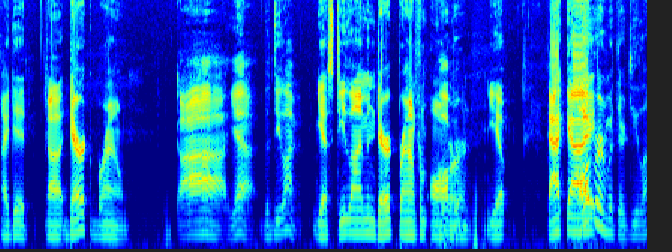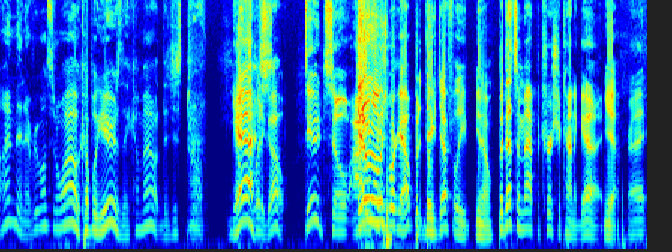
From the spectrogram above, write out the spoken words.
I did. Uh, Derrick Brown. Ah, yeah, the D lineman. Yes, D lineman Derek Brown from Auburn. Auburn. Yep. That guy. Auburn with their D linemen every once in a while, a couple years they come out. They just yeah, way to go. dude. So They don't always work out, but they definitely, you know. But that's a Matt Patricia kind of guy. Yeah. Right?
